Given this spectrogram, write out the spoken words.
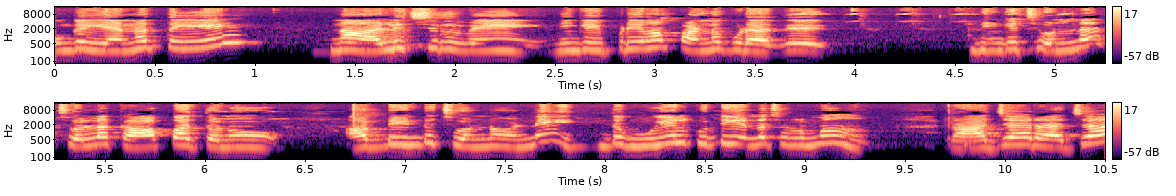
உங்க எண்ணத்தையே நான் அழிச்சிருவேன். நீங்க இப்படியெல்லாம் பண்ணக்கூடாது. நீங்க சொன்ன சொல்ல காப்பாத்தணும். அப்படின்ட்டு சொன்ன உடனே இந்த முயல் குட்டி என்ன சொல்லுமா? ராஜா ராஜா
